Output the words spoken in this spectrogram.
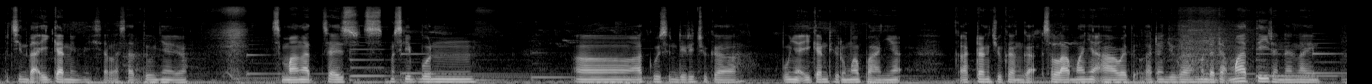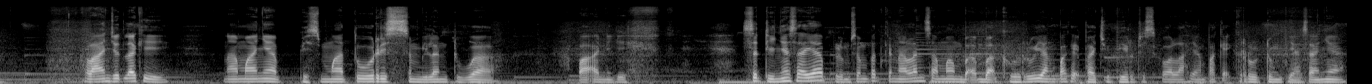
pecinta ikan ini salah satunya ya semangat. Saya meskipun uh, aku sendiri juga punya ikan di rumah banyak kadang juga nggak selamanya awet kadang juga mendadak mati dan lain-lain. Lanjut lagi. Namanya Bisma Turis 92 apaan nih sedihnya saya belum sempat kenalan sama mbak-mbak guru yang pakai baju biru di sekolah yang pakai kerudung biasanya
